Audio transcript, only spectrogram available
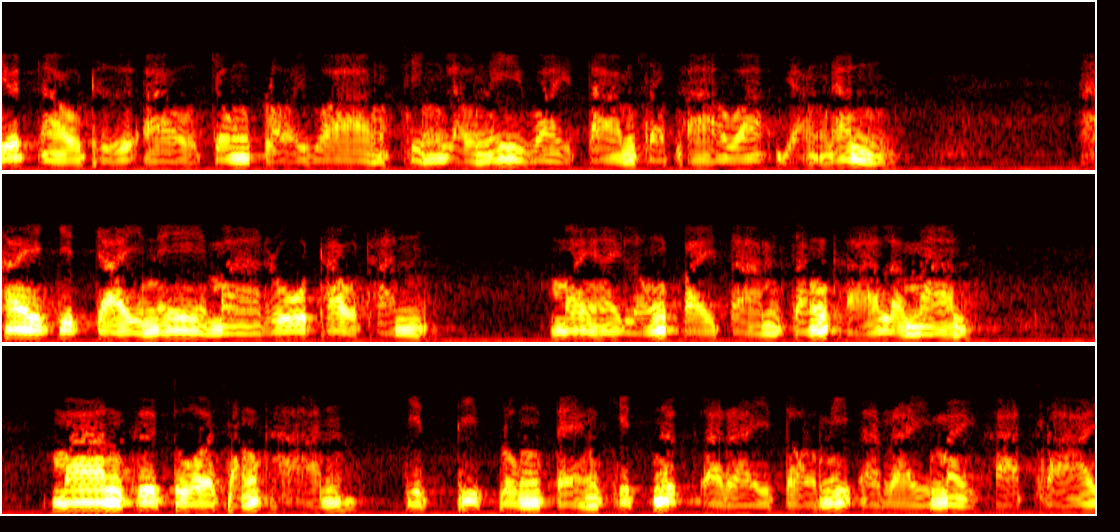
ยึดเอาถือเอาจงปล่อยวาง สิ่งเหล่านี้ไว้ตามสภาวะอย่างนั้น ให้จิตใจนี้มารู้เท่าทัน ไม่ให้หลงไปตามสังขารละมาน มานคือตัวสังขารจิตที่ปรุงแต่งคิดนึกอะไรต่อมิอะไรไม่ขาดสาย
